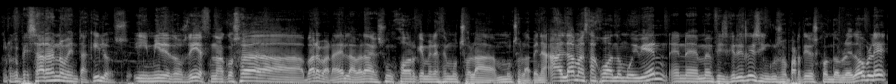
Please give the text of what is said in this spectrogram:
creo que pesará 90 kilos y mide 2'10, una cosa bárbara, ¿eh? la verdad, es un jugador que merece mucho la, mucho la pena. Aldama está jugando muy bien en eh, Memphis Grizzlies, incluso partidos con doble-doble.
